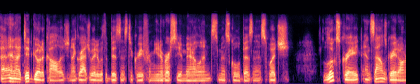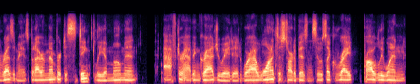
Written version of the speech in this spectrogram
and I did go to college and I graduated with a business degree from University of Maryland Smith School of Business, which looks great and sounds great on resumes, but I remember distinctly a moment after having graduated where I wanted to start a business. It was like right probably when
